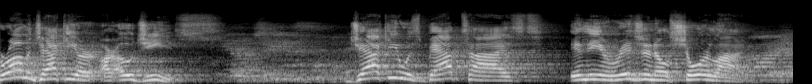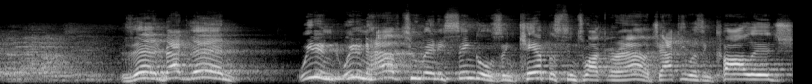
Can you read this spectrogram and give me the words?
Haram and Jackie are, are OGs. Jackie was baptized in the original shoreline. Then, back then, we didn't, we didn't have too many singles and campus students walking around. Jackie was in college,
